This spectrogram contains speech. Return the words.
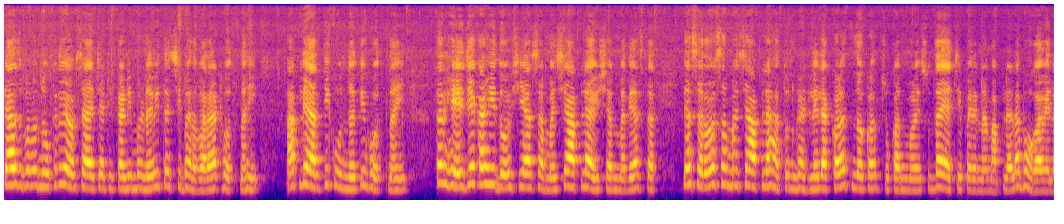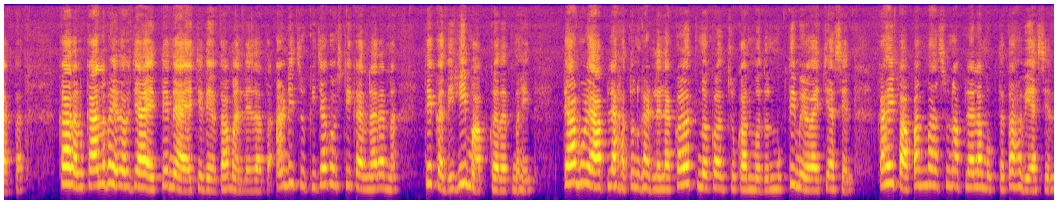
त्याचबरोबर नोकरी व्यवसायाच्या ठिकाणी म्हणावी तशी भरभराट होत नाही. आपली आर्थिक उन्नती होत नाही. तर हे जे काही दोष या समस्या आपल्या आयुष्यांमध्ये असतात या सर्व समस्या आपल्या हातून घडलेल्या कळत नकळत चुकांमुळे सुद्धा याचे परिणाम आपल्याला भोगावे लागतात. कारण कालभैरव जे आहेत ते न्यायाचे देवता मानले जातात आणि चुकीच्या गोष्टी करणाऱ्यांना ते कधीही माफ करत नाहीत. त्यामुळे आपल्या हातून घडलेल्या कळत नकळत चुकांमधून मुक्ती मिळवायची असेल काही पापांपासून आपल्याला मुक्तता हवी असेल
